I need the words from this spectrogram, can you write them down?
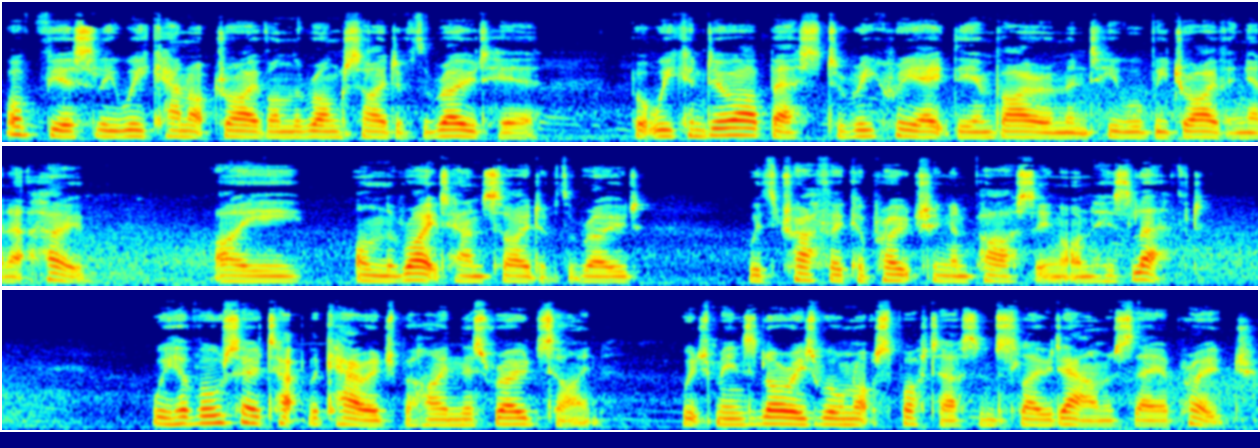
Obviously, we cannot drive on the wrong side of the road here but we can do our best to recreate the environment he will be driving in at home, i.e., on the right hand side of the road, with traffic approaching and passing on his left. We have also tucked the carriage behind this road sign, which means lorries will not spot us and slow down as they approach.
